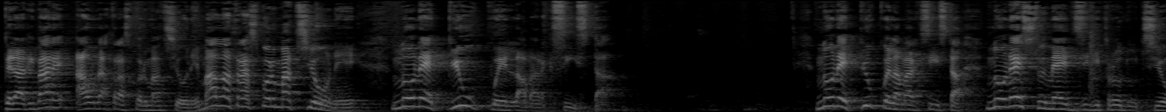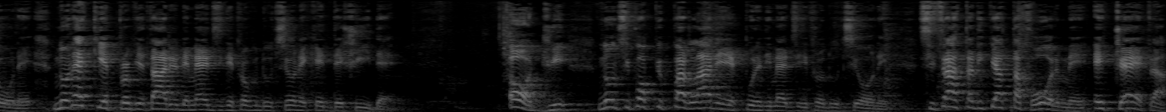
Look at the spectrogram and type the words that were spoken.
per arrivare a una trasformazione, ma la trasformazione non è più quella marxista. Non è più quella marxista, non è sui mezzi di produzione, non è chi è proprietario dei mezzi di produzione che decide. Oggi non si può più parlare neppure di mezzi di produzione, si tratta di piattaforme, eccetera.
